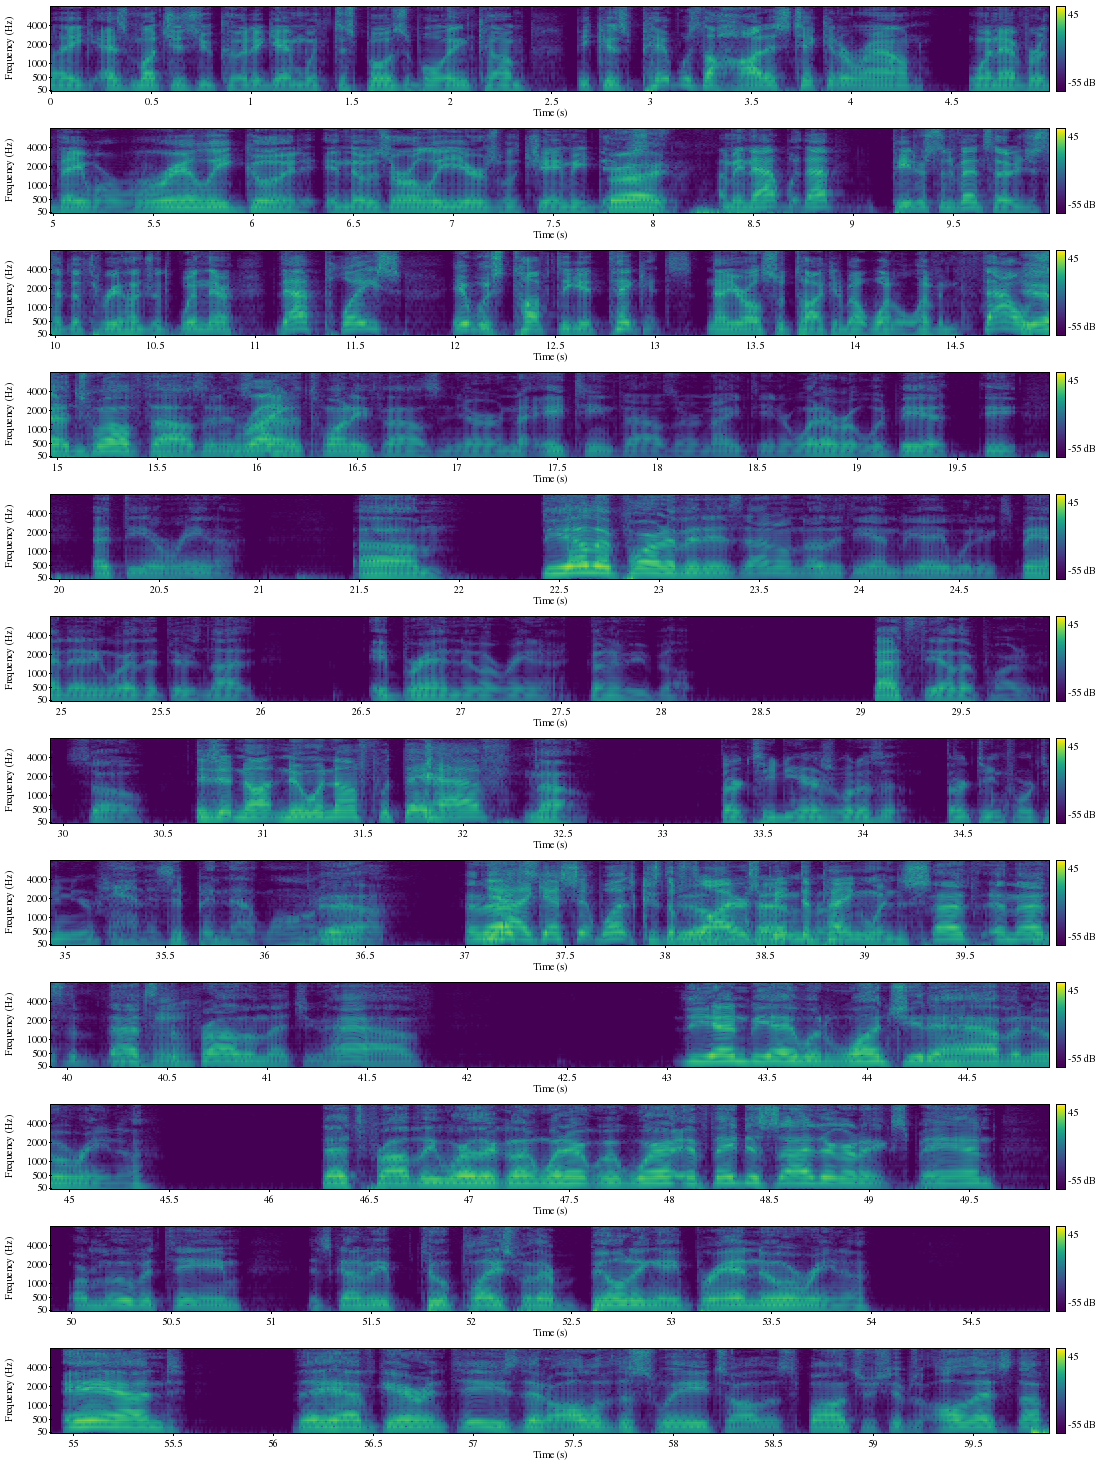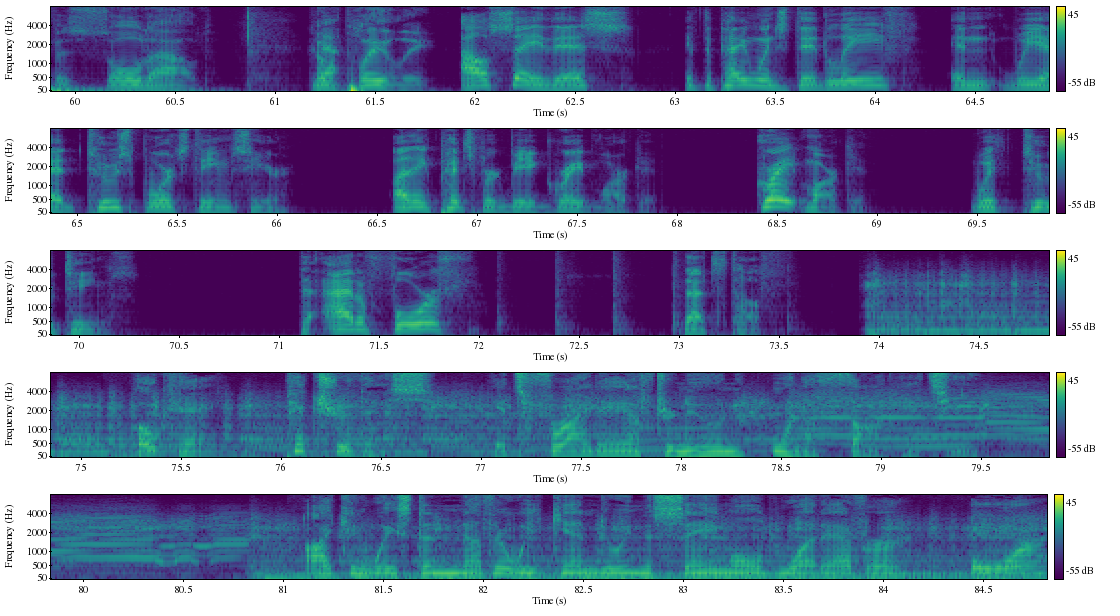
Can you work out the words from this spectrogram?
like as much as you could, again, with disposable income, because Pitt was the hottest ticket around whenever they were really good in those early years with Jamie Dixon. Right. I mean, that that Petersen Event Center just had the 300th win there. That place, it was tough to get tickets. Now you're also talking about what 11,000. Yeah, twelve thousand instead Right. of twenty thousand, or eighteen thousand, or nineteen, or whatever it would be at the at the arena. Um, the other part of it is I don't know that the NBA would expand anywhere that there's not a brand new arena going to be built. That's the other part of it. So Is it not new enough what they have? no, 13 years, what is it? 13, 14 years? Man, has it been that long? yeah, and yeah, I guess it was because the Flyers beat the right? Penguins. That's and that's the that's the Mhm. problem that you have. The NBA would want you to have a new arena. That's probably where they're going. Whenever, where if they decide they're going to expand or move a team, it's going to be to a place where they're building a brand new arena, and they have guarantees that all of the suites, all the sponsorships, all that stuff is sold out Now- completely. I'll say this: if the Penguins did leave and we had two sports teams here, I think Pittsburgh would be a great market. Great market with two teams. To add a fourth, that's tough. Okay, picture this. It's Friday afternoon when a thought hits you. I can waste another weekend doing the same old whatever, or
